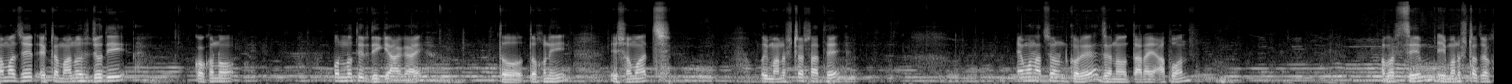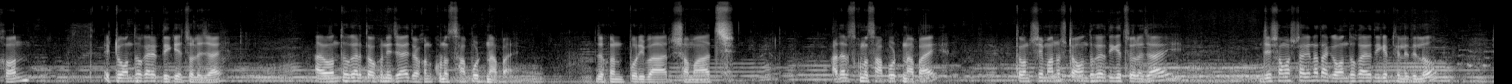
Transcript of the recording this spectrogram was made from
সমাজের একটা মানুষ যদি কখনো উন্নতির দিকে আগায়, তো তখনই এই সমাজ ওই মানুষটার সাথে এমন আচরণ করে যেন তারাই আপন। আবার সেম এই মানুষটা যখন একটু অন্ধকারের দিকে চলে যায়, আর অন্ধকারে তখনই যায় যখন কোনো সাপোর্ট না পায়। যখন পরিবার, সমাজ আদার্স কোনো সাপোর্ট না পায়, তখন সেই মানুষটা অন্ধকারের দিকে চলে যায় যে সমাজটা কিনা তাকে অন্ধকারের দিকে ঠেলে দিল।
